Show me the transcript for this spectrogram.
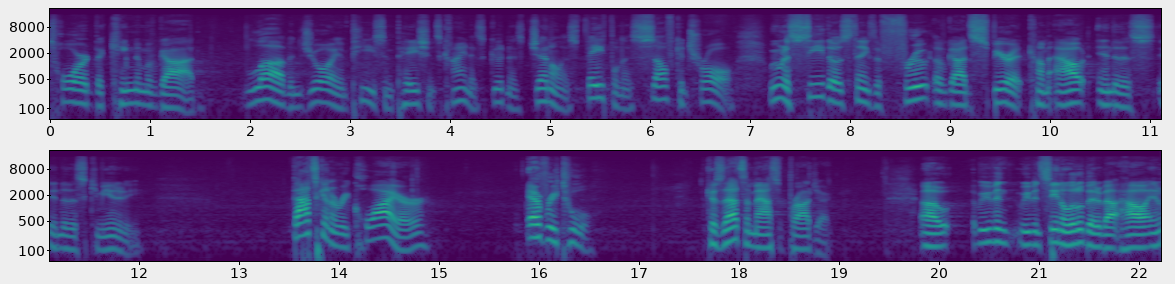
toward the kingdom of God love and joy and peace and patience, kindness, goodness, gentleness, faithfulness, self control. We want to see those things, the fruit of God's Spirit, come out into this, into this community. That's going to require every tool because that's a massive project. Uh, we've, been, we've been seeing a little bit about how, and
